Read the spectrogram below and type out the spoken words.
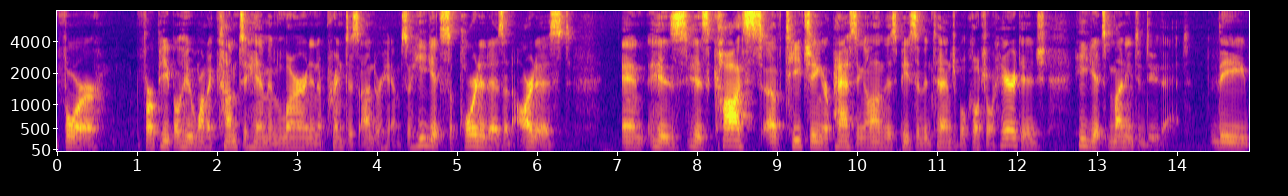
for for people who want to come to him and learn and apprentice under him. So he gets supported as an artist and his his costs of teaching or passing on this piece of intangible cultural heritage, he gets money to do that. The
